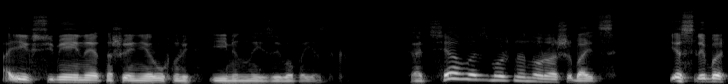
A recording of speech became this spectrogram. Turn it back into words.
а их семейные отношения рухнули именно из-за его поездок. Хотя, возможно, Нора ошибается. Если бы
